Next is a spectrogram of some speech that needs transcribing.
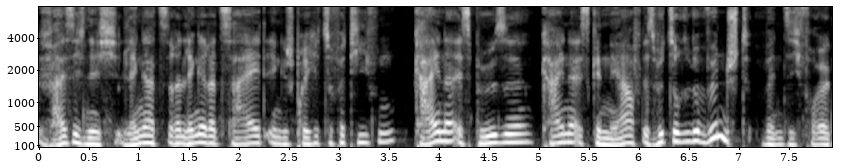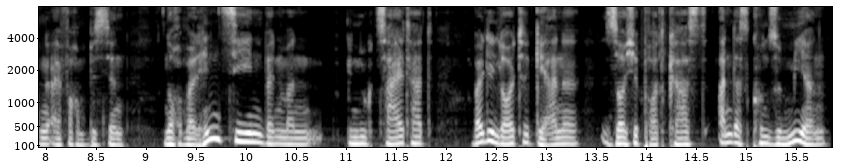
weiß ich nicht, länger, längere Zeit in Gespräche zu vertiefen. Keiner ist böse, keiner ist genervt. Es wird sogar gewünscht, wenn sich Folgen einfach ein bisschen nochmal hinziehen, wenn man genug Zeit hat, weil die Leute gerne solche Podcasts anders konsumieren,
